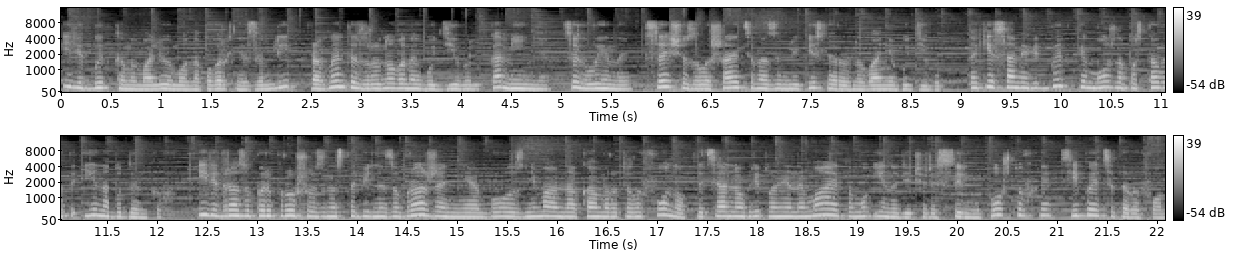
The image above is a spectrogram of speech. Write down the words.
і відбитками малюємо на поверхні землі фрагменти зруйнованих будівель, каміння, цеглини, все, що залишається на землі після руйнування будівель. Такі самі відбитки можна поставити і на будинках. І відразу перепрошую за нестабільне зображення, бо знімаю на камеру телефону, спеціального кріплення немає, тому іноді через сильні поштовхи сіпається телефон.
